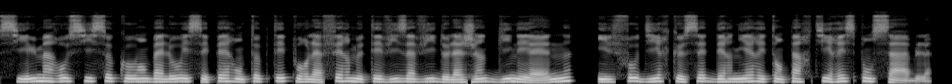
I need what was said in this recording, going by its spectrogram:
Si Umaro Sissoko Ambalo et ses pairs ont opté pour la fermeté vis-à-vis de la junte guinéenne, il faut dire que cette dernière est en partie responsable.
